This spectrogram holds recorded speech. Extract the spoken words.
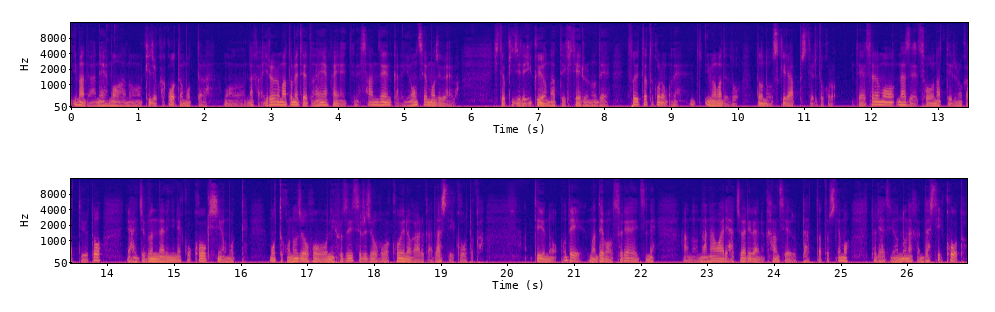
今ではねもうあの記事を書こうと思ったらもうなんかいろいろまとめてるとなんやかんや言ってね3000から4000文字ぐらいは一記事でいくようになってきているのでそういったところもね今までとどんどんスキルアップしているところ。でそれもなぜそうなっているのかっていうとやはり自分なりにねこう好奇心を持ってもっとこの情報に付随する情報はこういうのがあるから出していこうとかっていうので、まあ、でもそれはですねあの7割8割ぐらいの完成度だったとしてもとりあえず世の中に出していこうと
